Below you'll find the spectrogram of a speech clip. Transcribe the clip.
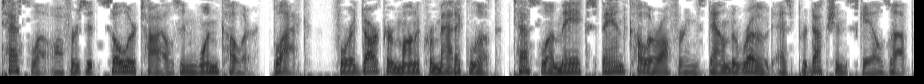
Tesla offers its solar tiles in one color, black. For a darker monochromatic look, Tesla may expand color offerings down the road as production scales up.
